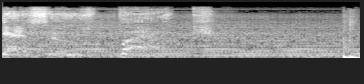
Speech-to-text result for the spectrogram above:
Guess who's back?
